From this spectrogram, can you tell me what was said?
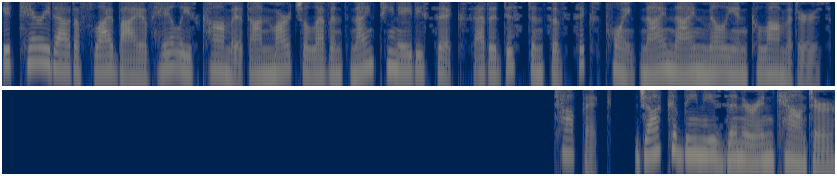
It carried out a flyby of Halley's Comet on March 11, 1986 at a distance of 6.99 million kilometers. Giacobini–Zinner encounter.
